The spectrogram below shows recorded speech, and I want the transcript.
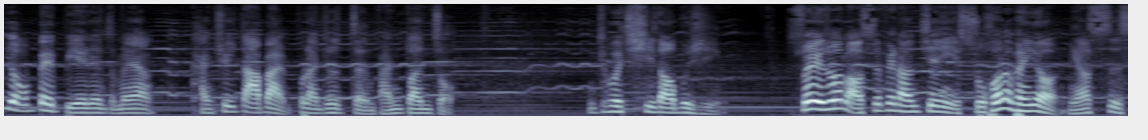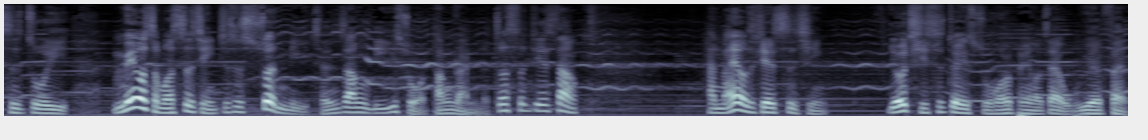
又被别人怎么样砍去一大半，不然就是整盘端走，你就会气到不行。所以说，老师非常建议属猴的朋友，你要事事注意。没有什么事情就是顺理成章、理所当然的。这世界上很难有这些事情，尤其是对属猴的朋友，在五月份，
